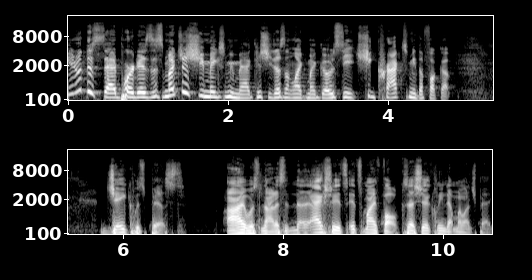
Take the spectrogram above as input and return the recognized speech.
You know what the sad part is? As much as she makes me mad because she doesn't like my ghosty, she cracks me the fuck up. Jake was pissed. I was not. As, actually, it's it's my fault because I should have cleaned up my lunch bag.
